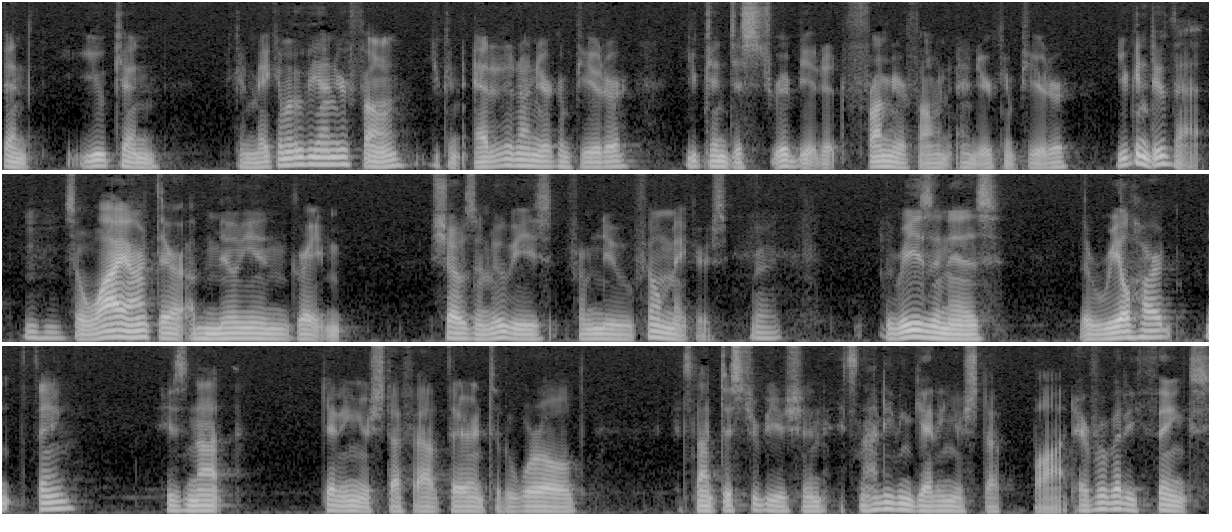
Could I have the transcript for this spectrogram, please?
And you can you can make a movie on your phone, you can edit it on your computer, you can distribute it from your phone and your computer. You can do that. Mm-hmm. So why aren't there a million great shows and movies from new filmmakers? Right. The reason is the real hard thing is not getting your stuff out there into the world. It's not distribution. It's not even getting your stuff bought. Everybody thinks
